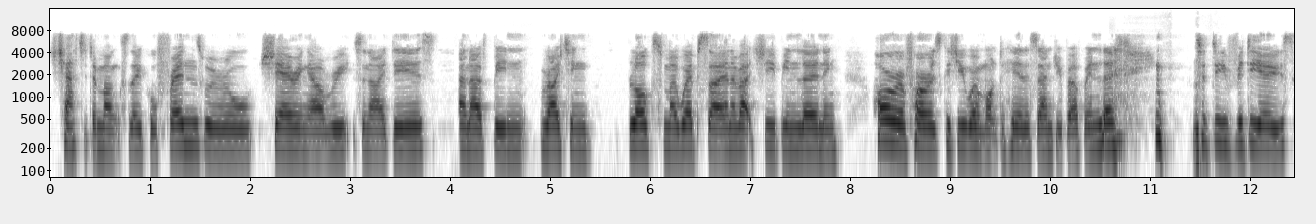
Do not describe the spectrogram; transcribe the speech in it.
chatted amongst local friends. We were all sharing our routes and ideas. And I've been writing blogs for my website and I've actually been learning horror of horrors because you won't want to hear this, Andrew, but I've been learning to do videos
